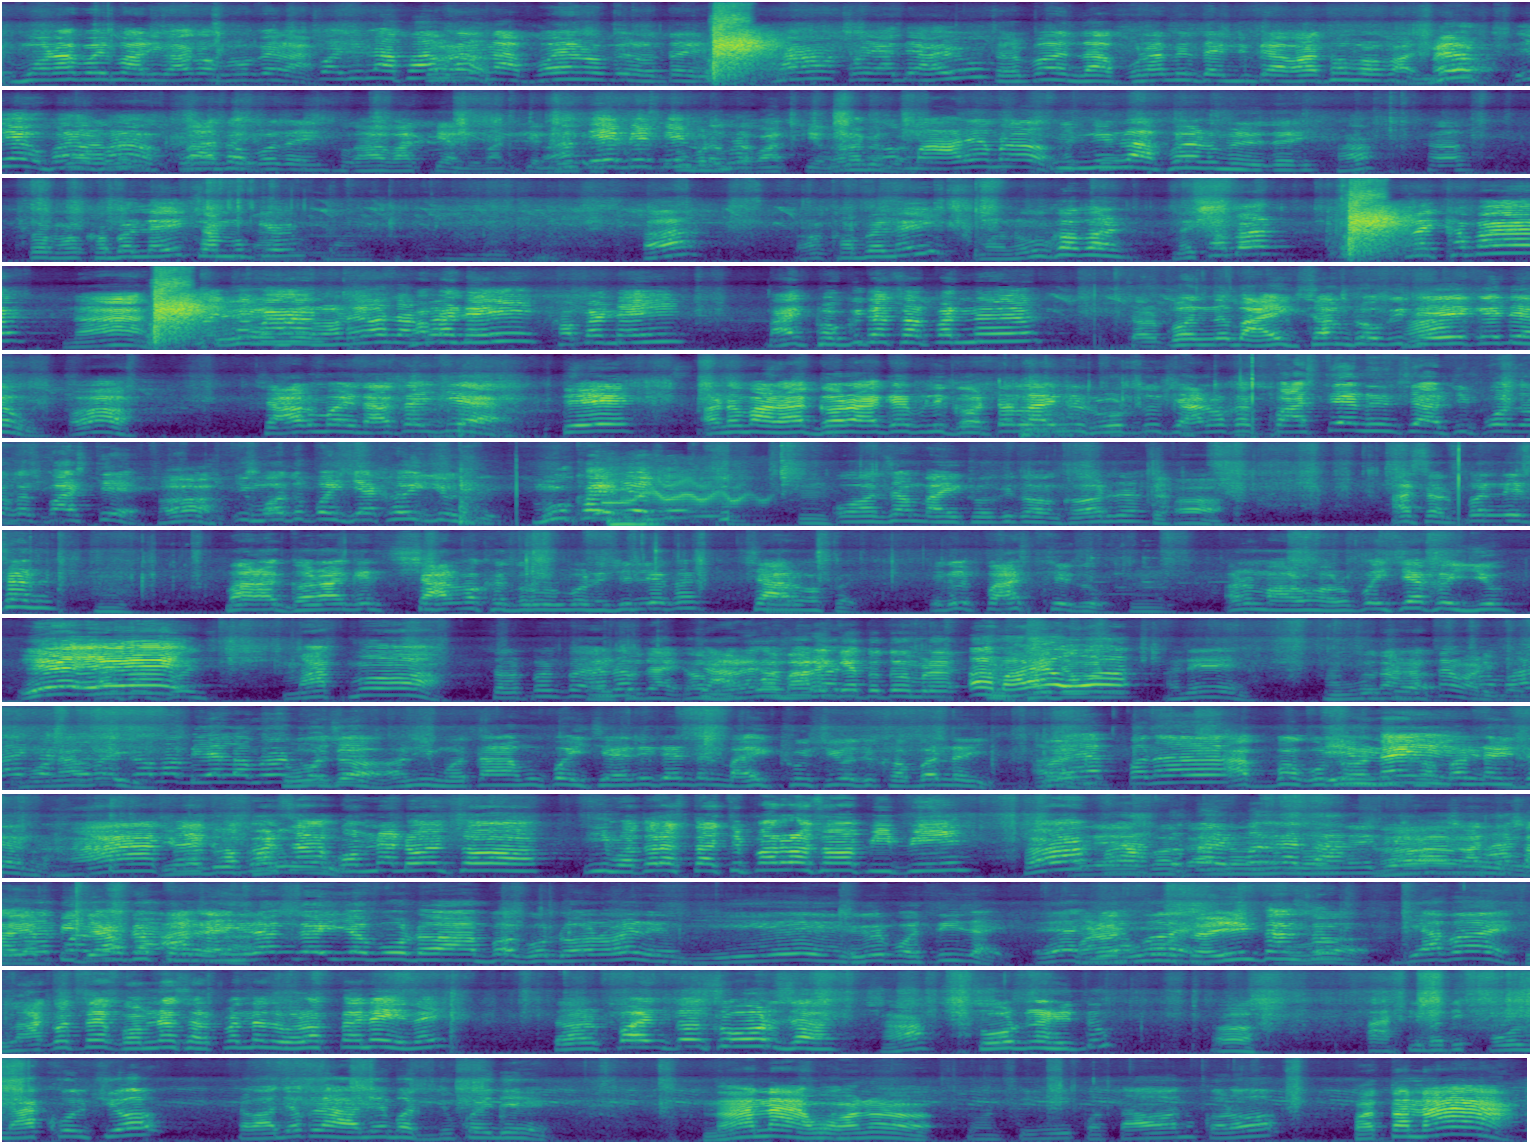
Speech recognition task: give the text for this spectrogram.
મોનાભાઈ મારી વાત સાંભળો પેલા પછી લાફા. લાફાનો મેં રહેતો હે હા કોઈ યાદ આવ્યું સરપંચ લાફોના મેં તેની બે વાત સાંભળો મારી. એ ઊભા રહો, ઊભા રહો. વાત સાંભળો તઈ. હા, વાત ક્યાં વાત ક્યાં બે બે બે વાત બરાબર, બરાબર. મારે હમણાં એમની લાફાનો મેં રહેતો હે. હા હા તો મને ખબર નહીં છે મૂક્યું હા ખબર નહીં? મને ખબર? નહીં ખબર? નહીં ખબર? ના. ખબર? નહીં? ખબર નહીં? બાઈક ઠોકી દે સરપંચ ને સરપંચ ને બાઈક સામ ઠોકી દે કે દેવું. હા. ચાર મહિના થઈ ગયા. તે અને મારા ઘર આગળ પેલી ગટર લાઈન રોડ તું ચાર વખત પાસ થયા ને ચારથી પાંચ વખત પાસ થયા એ મધુ પૈસા ખાઈ ગયો છે. હું ખાઈ ગયો છું. ઓછા બાઈક ઠોકી તો ખબર છે? હા. આ સરપંચ ને છે ને મારા ઘર આગળ ચાર વખત રોડ બની છે એટલે ચાર વખત. એટલે પાંચ થયો તો અને મારો હારો પૈસા ખાઈ ગયો. એ એ માફમો સરપંચ તો નહીં એને તો હમણાં. મારે અને હતી ખબર નહીં. સરપંચ ને ઓળખતા નહીં નહીં? સરપંચ તો ચોર છે. હા? ચોર નહીં તું? આટલી બધી પોલ ના ખોલશો રવા દો કે આજે બધું કહી દે. ના ના પતાવવાનું કરો. પતા ના.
